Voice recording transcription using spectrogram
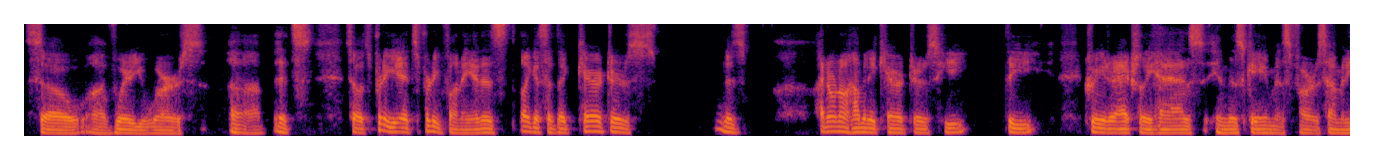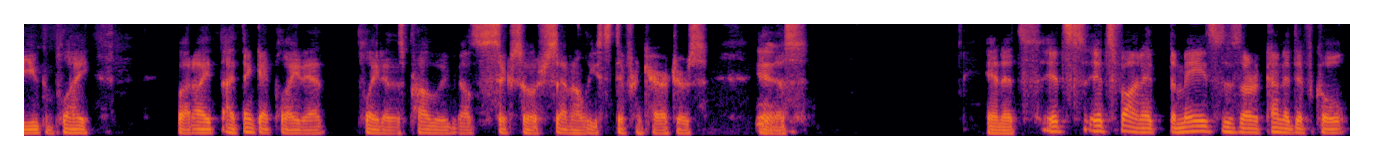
So of where you were, uh, it's so it's pretty it's pretty funny. It is like I said, the characters. There's I don't know how many characters he the creator actually has in this game as far as how many you can play. But I, I think I played at played as probably about six or seven at least different characters in this. And it's it's it's fun. It the mazes are kind of difficult.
